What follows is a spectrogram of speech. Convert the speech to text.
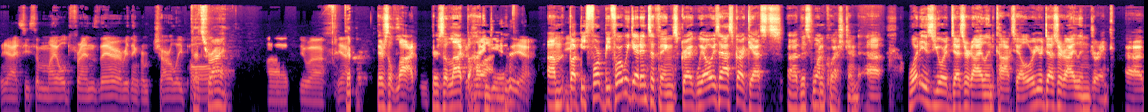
Yeah, I see some of my old friends there. Everything from Charlie Paul. That's right. Uh, to uh, yeah. There, there's a lot. There's a lot There's behind a lot. you. yeah. Um, but before before we get into things, Greg, we always ask our guests uh, this one question: uh, What is your desert island cocktail or your desert island drink? Uh,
